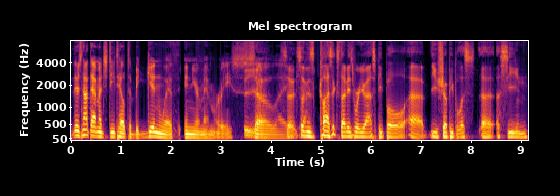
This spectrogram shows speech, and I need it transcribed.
there's not that much detail to begin with in your memories. So like so so there's classic studies where you ask people, uh, you show people a a scene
